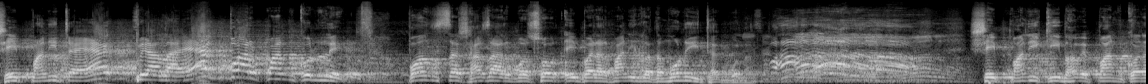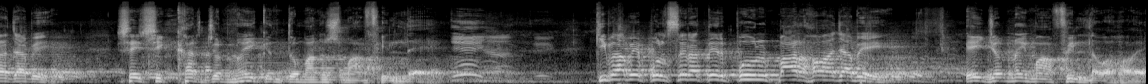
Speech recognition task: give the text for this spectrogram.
সেই পানিটা এক পেয়ালা একবার পান করলে পঞ্চাশ হাজার বছর এই বেড়ার পানির কথা মনেই থাকব না। সেই পানি কীভাবে পান করা যাবে, সেই শিক্ষার জন্যই কিন্তু মানুষ মাহফিল দেয়। কীভাবে পুলসেরাতের পুল পার হওয়া যাবে? এই জন্যই মাহফিল দেওয়া হয়।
